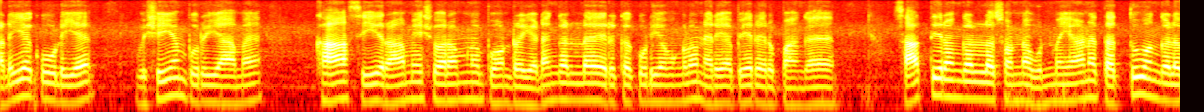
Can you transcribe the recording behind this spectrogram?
அடையக்கூடிய விஷயம் புரியாமல் காசி ராமேஸ்வரம்னு போன்ற இடங்களில் இருக்கக்கூடியவங்களும் நிறைய பேர் இருப்பாங்க. சாத்திரங்களில் சொன்ன உண்மையான தத்துவங்களை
